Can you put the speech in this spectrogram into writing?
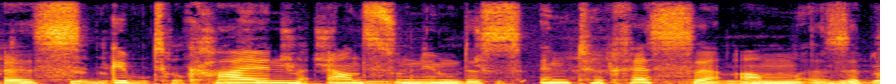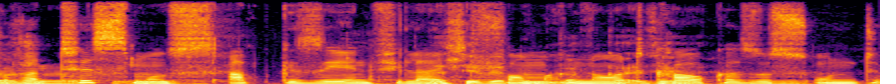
es gibt kein ernstzunehmendes Interesse am Separatismus, abgesehen vielleicht vom Nordkaukasus und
